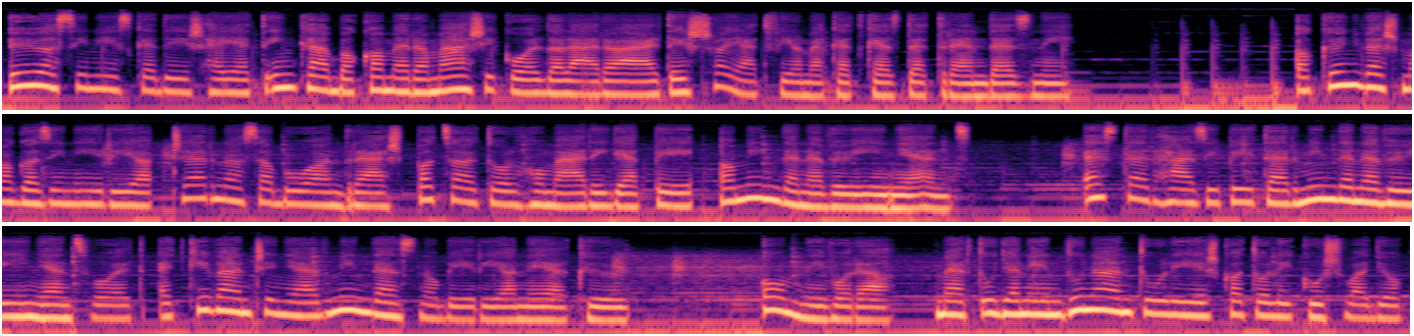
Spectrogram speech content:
Ő a színészkedés helyett inkább a kamera másik oldalára állt és saját filmeket kezdett rendezni. A könyves magazin írja Cserna Szabó András Pacaltól Homárig Epé, a mindenevő ínyenc. Eszterházi Péter mindenevő ínyenc volt, egy kíváncsi nyelv minden sznobéria nélkül. Omnivora, mert ugyan én Dunántúli és katolikus vagyok,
